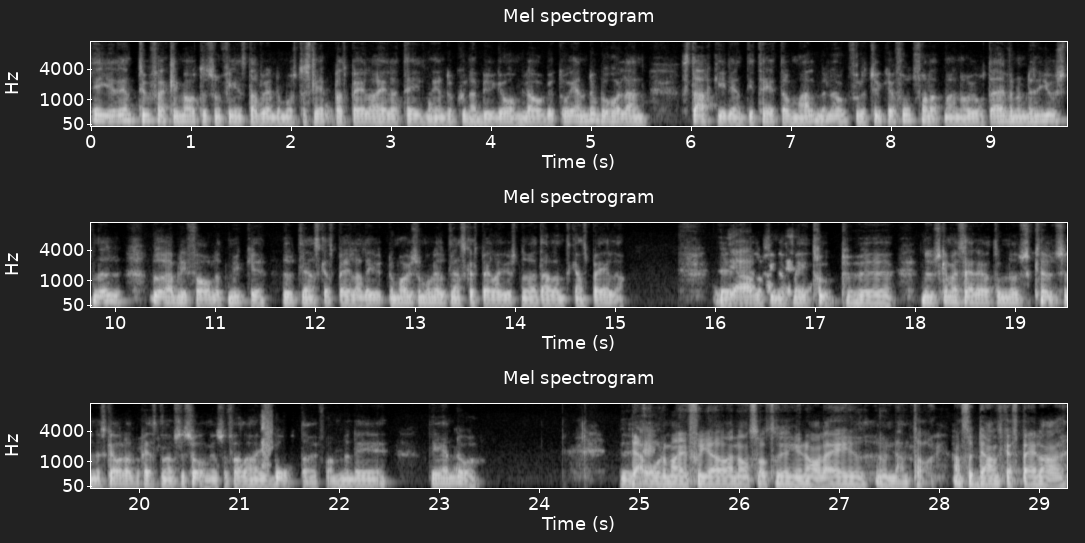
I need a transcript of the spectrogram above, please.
i det tuffa klimatet som finns där du ändå måste släppa spelare hela tiden ändå kunna bygga om laget och ändå behålla en stark identitet av Malmölag. För det tycker jag fortfarande att man har gjort även om det just nu börjar bli farligt mycket utländska spelare. De har ju så många utländska spelare just nu att alla inte kan spela. Eh, ja. Eller finnas med i trupp. Eh, nu ska man säga det att om nu Knutsen är skadad resten av säsongen så faller han ju bort därifrån men det det är ändå där borde man ju få göra någon sorts regionala EU-undantag. Alltså danska spelare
